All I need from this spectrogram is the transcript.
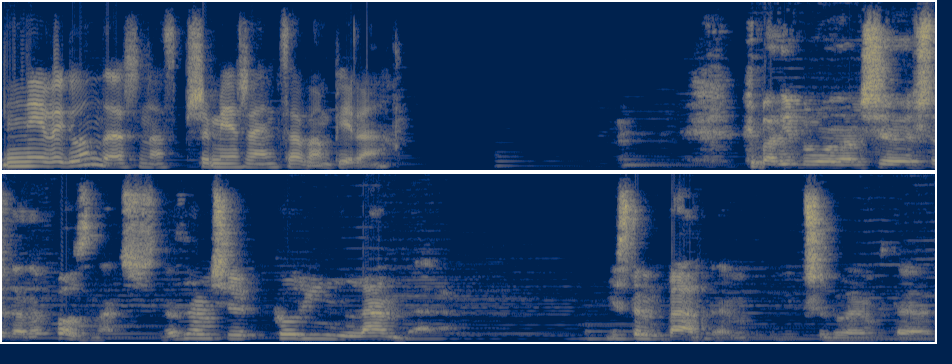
nie wyglądasz na sprzymierzeńca wampira. Chyba nie było nam się jeszcze dano poznać. Nazywam się Corin Lander. Jestem bardem i przybyłem w te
